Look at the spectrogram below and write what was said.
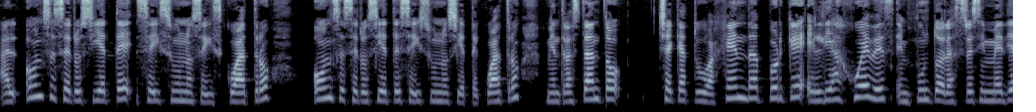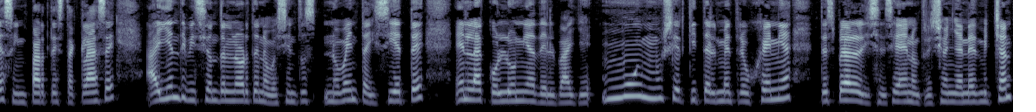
al 1107-6164 1107-6174. Mientras tanto, checa tu agenda porque el día jueves en punto de las tres y media se imparte esta clase ahí en División del Norte 997 en la Colonia del Valle, muy muy cerquita del Metro Eugenia. Te espera la licenciada de nutrición Janet Michan,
